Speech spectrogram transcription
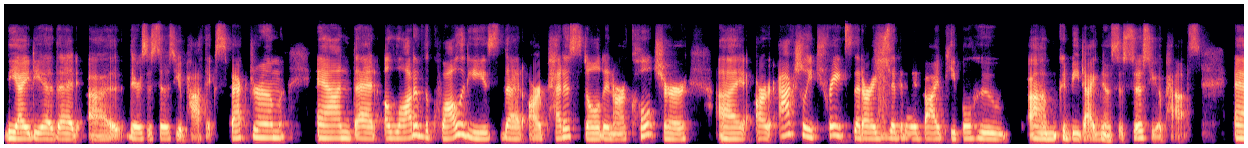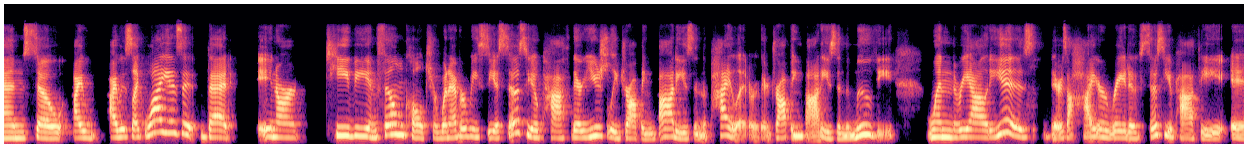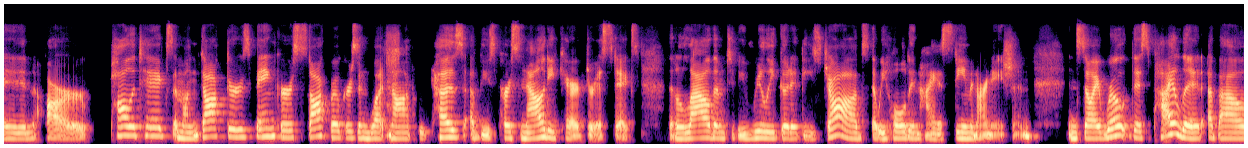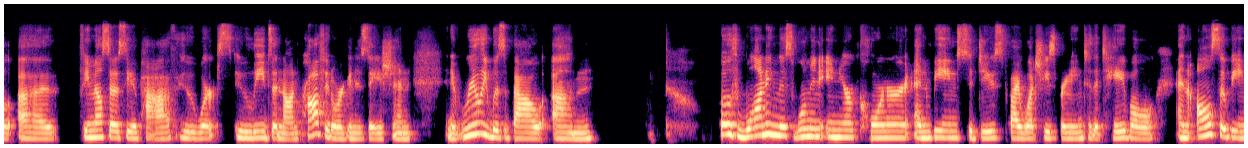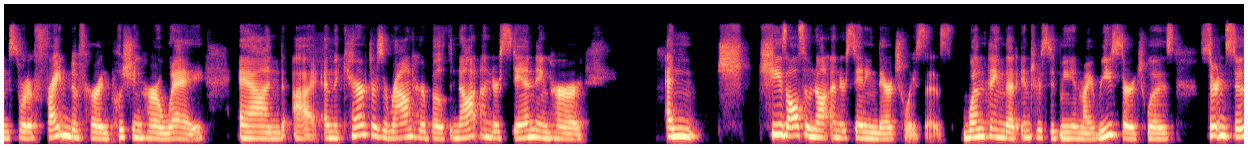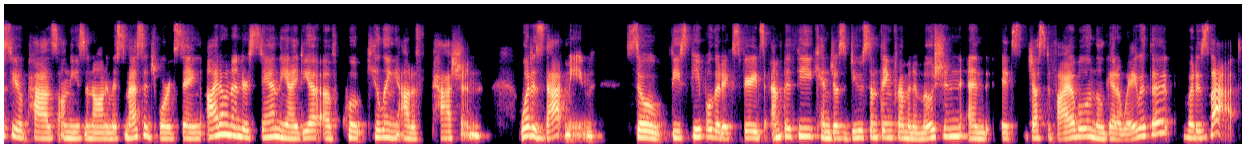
The idea that uh, there's a sociopathic spectrum, and that a lot of the qualities that are pedestaled in our culture uh, are actually traits that are exhibited by people who um, could be diagnosed as sociopaths. And so I, I was like, why is it that in our TV and film culture, whenever we see a sociopath, they're usually dropping bodies in the pilot or they're dropping bodies in the movie. When the reality is, there's a higher rate of sociopathy in our politics, among doctors, bankers, stockbrokers, and whatnot, because of these personality characteristics that allow them to be really good at these jobs that we hold in high esteem in our nation. And so I wrote this pilot about uh, female sociopath who works, who leads a nonprofit organization. And it really was about um, both wanting this woman in your corner and being seduced by what she's bringing to the table, and also being sort of frightened of her and pushing her away. And uh, and the characters around her both not understanding her, and sh- she's also not understanding their choices. One thing that interested me in my research was certain sociopaths on these anonymous message boards saying, I don't understand the idea of, quote, killing out of passion. What does that mean? So these people that experience empathy can just do something from an emotion and it's justifiable and they'll get away with it. What is that?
